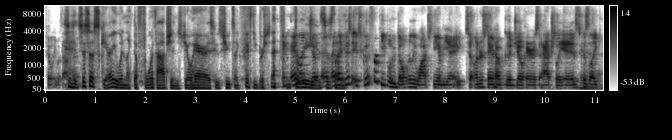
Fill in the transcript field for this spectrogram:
Philly without. It's just so scary when like the fourth option's Joe Harris, who shoots like fifty percent from And, and three. like, Joe- it's just and, like, like this, it's good for people who don't really watch the NBA to understand how good Joe Harris actually is because Yeah. like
